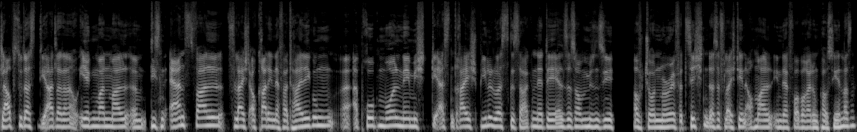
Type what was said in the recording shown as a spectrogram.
glaubst du, dass die Adler dann auch irgendwann mal ähm, diesen Ernstfall vielleicht auch gerade in der Verteidigung äh, erproben wollen, nämlich die ersten drei Spiele, du hast gesagt, in der DL-Saison müssen sie auf John Murray verzichten, dass sie vielleicht den auch mal in der Vorbereitung pausieren lassen?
